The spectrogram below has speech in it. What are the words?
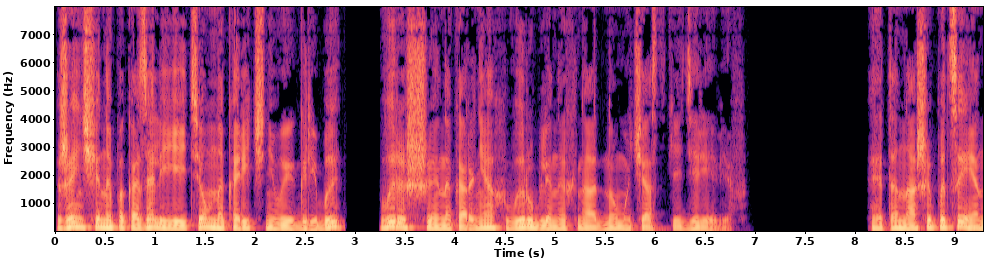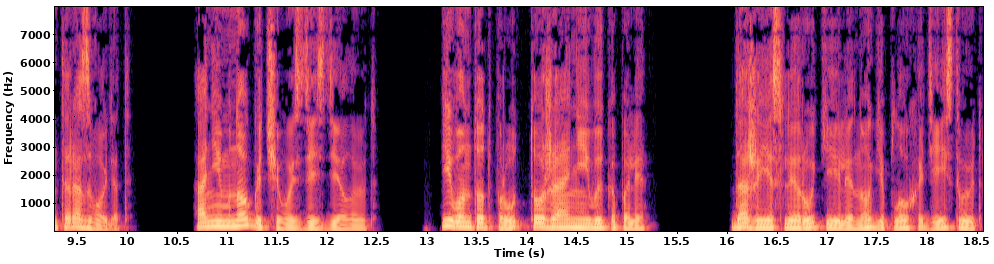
женщины показали ей темно-коричневые грибы, выросшие на корнях, вырубленных на одном участке деревьев. «Это наши пациенты разводят. Они много чего здесь делают. И вон тот пруд тоже они выкопали. Даже если руки или ноги плохо действуют,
